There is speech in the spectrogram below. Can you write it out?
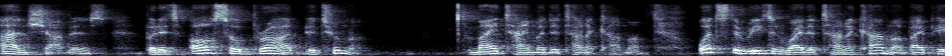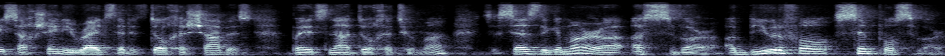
on Shabbos, but it's also brought betuma. My time of the Tanakama. What's the reason why the Tanakama by Pesach Sheni writes that it's Docha Shabbos, but it's not Docha Tuma? So says the Gemara, a svara, a beautiful, simple svara.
